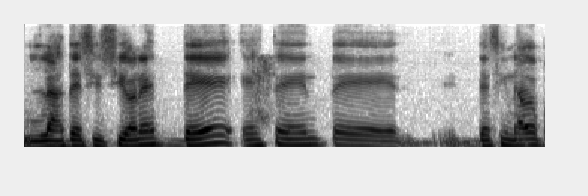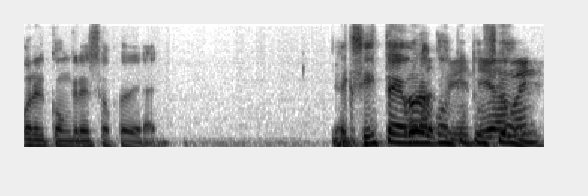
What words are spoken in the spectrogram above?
las decisiones de este ente designado por el Congreso Federal. ¿Existe una constitución?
